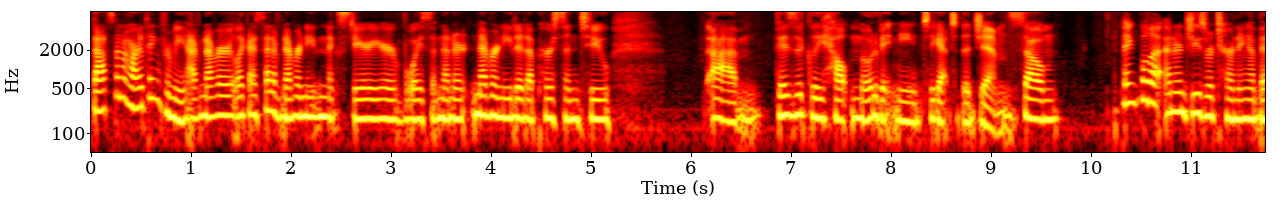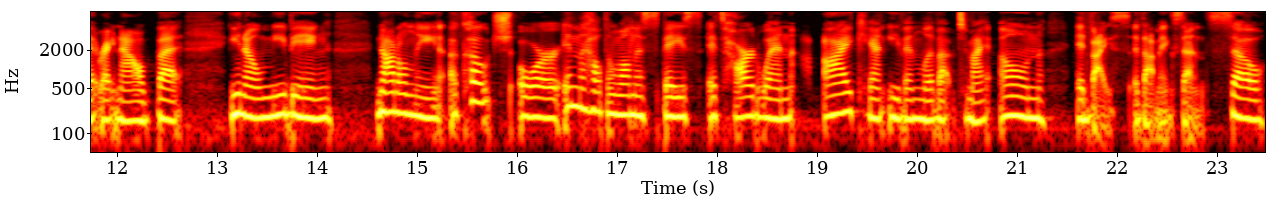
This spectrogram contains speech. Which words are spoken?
that's been a hard thing for me. I've never, like I said, I've never needed an exterior voice. I've never, never needed a person to um, physically help motivate me to get to the gym. So thankful that energy is returning a bit right now. But, you know, me being not only a coach or in the health and wellness space, it's hard when I can't even live up to my own advice, if that makes sense. So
